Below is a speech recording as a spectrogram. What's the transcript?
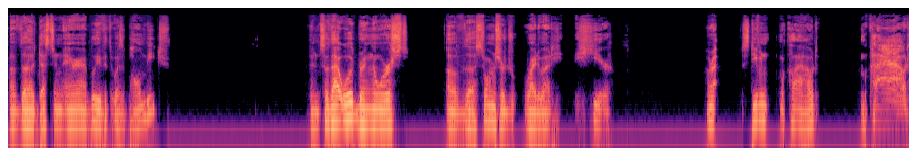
of the Destin area. I believe it was Palm Beach. And so that would bring the worst of the storm surge right about here. Stephen McCloud. McCloud.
